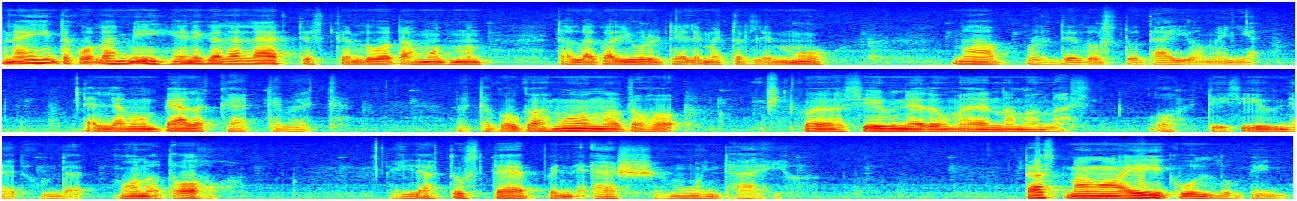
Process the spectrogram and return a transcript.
näihin kun lähde mihin eikä lähtisikään luota mutta mun tällä kalella juurtelemättä että sille muu naapurit tuosta Taijuomen ja tällä mun pelkäättem että että kukas muu toho sitten kun siuneeton Meernamannassa ohti siuneeton mitä mona toho ei tuosta täältä ässä muin Taijuaan tästä manoa ei kuulu minnekään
